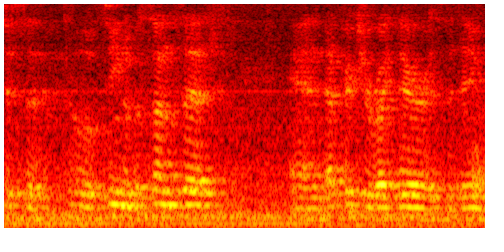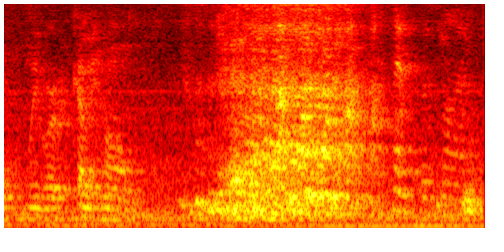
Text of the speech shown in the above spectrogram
just a, a, little scene of a sunset. And that picture right there is the day we were coming home. Hence the smiles.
